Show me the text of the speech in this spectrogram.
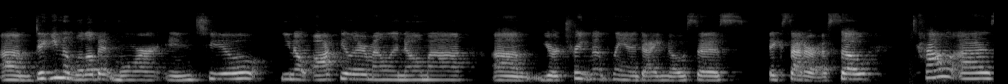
um, digging a little bit more into you know ocular melanoma, um, your treatment plan, diagnosis, etc. So tell us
